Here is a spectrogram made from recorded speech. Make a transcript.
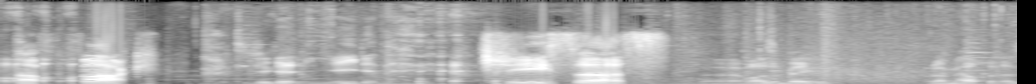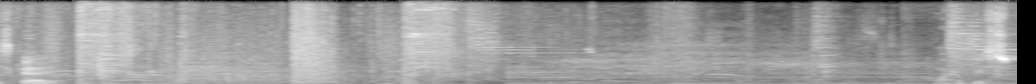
the fuck? Did you get yeeted? Jesus! Uh, it wasn't me, but I'm helping this guy. What are we supposed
